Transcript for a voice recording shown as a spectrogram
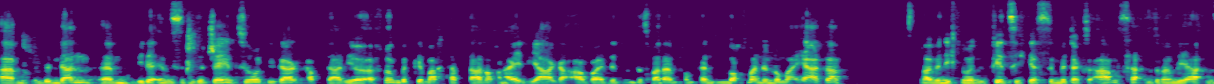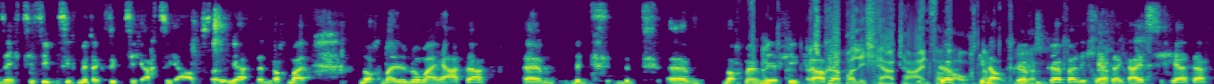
Ähm, bin dann ähm, wieder ins The Jane zurückgegangen, habe da die Eröffnung mitgemacht, habe da noch ein Jahr gearbeitet und das war dann vom Pensum nochmal eine Nummer härter, weil wir nicht nur 40 Gäste mittags abends hatten, sondern wir hatten 60, 70 mittags, 70, 80 abends. Also wir hatten dann nochmal noch mal eine Nummer härter ähm, mit, mit ähm, noch mehr, mehr viel Kraft. Also körperlich härter einfach Kör auch. Ne? Genau, kör körperlich härter, ja. geistig härter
